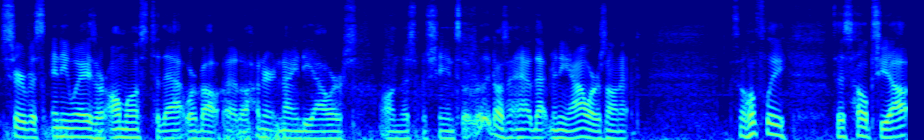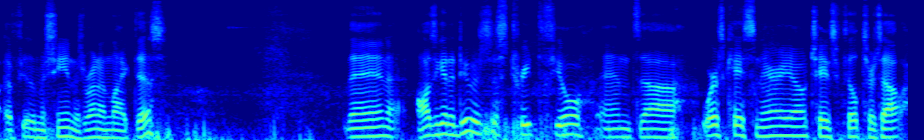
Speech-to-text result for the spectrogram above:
service anyways, or almost to that. We're about at 190 hours on this machine. So it really doesn't have that many hours on it. So hopefully this helps you out if the machine is running like this then all you got to do is just treat the fuel and uh, worst case scenario, change the filters out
